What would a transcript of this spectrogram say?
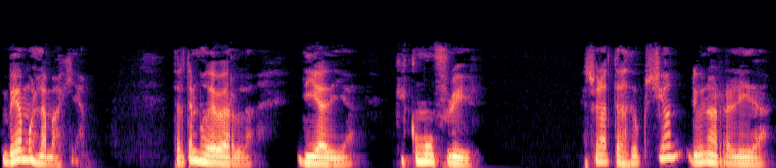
veamos la magia. Tratemos de verla día a día, que es como un fluir. Es una traducción de una realidad.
